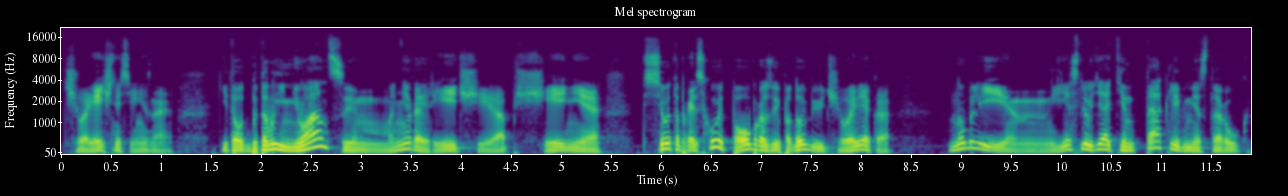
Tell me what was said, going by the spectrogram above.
человечность, я не знаю. Какие-то вот бытовые нюансы, манера речи, общения. Все это происходит по образу и подобию человека. Но, блин, если у тебя тентакли вместо рук,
